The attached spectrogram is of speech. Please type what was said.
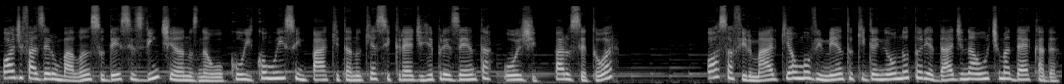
Pode fazer um balanço desses 20 anos na OCU e como isso impacta no que a Cicred representa, hoje, para o setor? Posso afirmar que é um movimento que ganhou notoriedade na última década.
